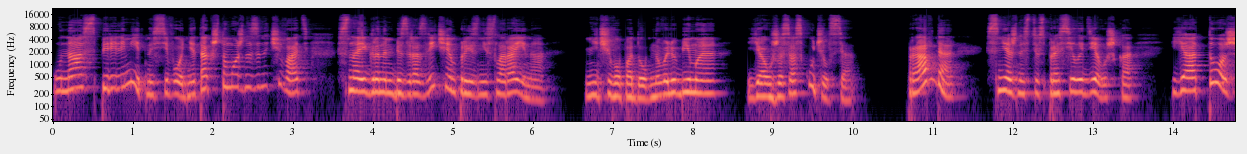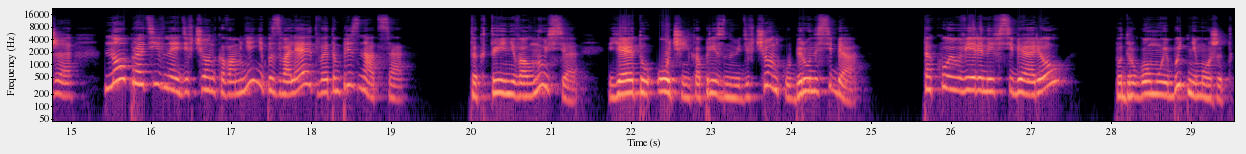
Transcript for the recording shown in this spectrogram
«У нас перелимит на сегодня, так что можно заночевать», – с наигранным безразличием произнесла Раина – «Ничего подобного, любимая. Я уже соскучился». «Правда?» – с нежностью спросила девушка. «Я тоже, но противная девчонка во мне не позволяет в этом признаться». «Так ты не волнуйся. Я эту очень капризную девчонку беру на себя». «Такой уверенный в себе орел?» «По-другому и быть не может,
